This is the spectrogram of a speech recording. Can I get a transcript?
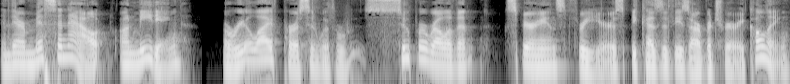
And they're missing out on meeting a real life person with super relevant experience three years because of these arbitrary culling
